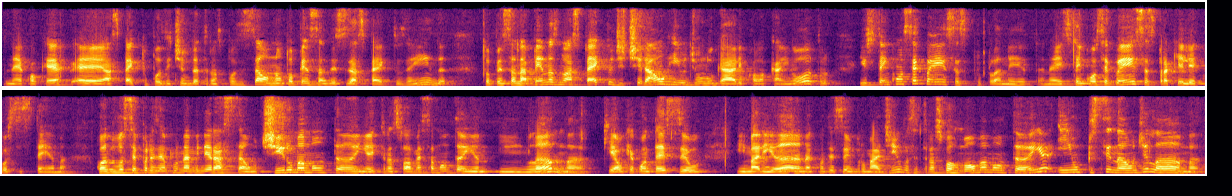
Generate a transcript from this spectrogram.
né, qualquer é, aspecto positivo da transposição, não estou pensando nesses aspectos ainda, estou pensando apenas no aspecto de tirar um rio de um lugar e colocar em outro, isso tem consequências para o planeta, né? isso tem consequências para aquele ecossistema. Quando você, por exemplo, na mineração, tira uma montanha e transforma essa montanha em lama, que é o que aconteceu em Mariana, aconteceu em Brumadinho, você transformou uma montanha em um piscinão de lama.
